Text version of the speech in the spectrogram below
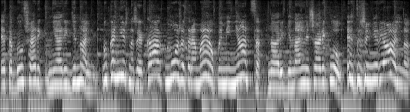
Это был шарик не оригинальный. Ну, конечно же, как может Ромео поменяться на оригинальный шарик Лол? Это же нереально!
